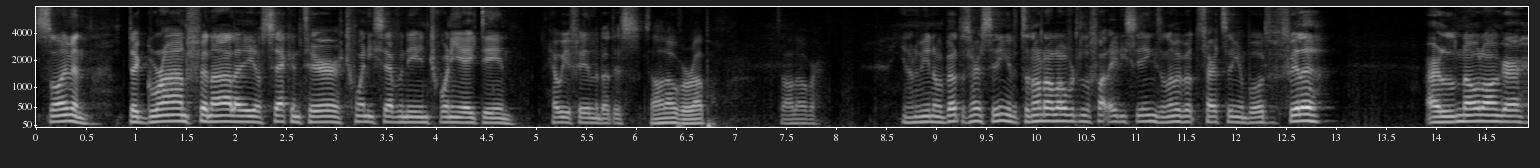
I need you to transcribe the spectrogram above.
Simon, the grand finale of second tier 2017 2018. How are you feeling about this? It's all over, Rob. It's all over. You know what I mean? I'm about to start singing. It's not all over till the fat lady sings, and I'm about to start singing. But Villa are no longer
